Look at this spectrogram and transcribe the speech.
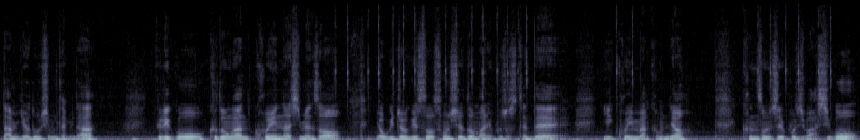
남겨놓으시면 됩니다. 그리고 그동안 코인 하시면서 여기저기서 손실도 많이 보셨을 텐데 이 코인만큼은요 큰 손실 보지 마시고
